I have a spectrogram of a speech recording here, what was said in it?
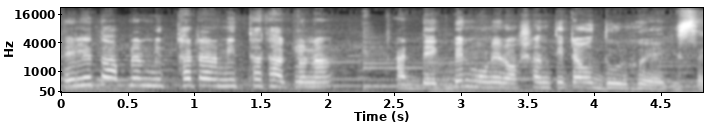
তাইলে তো আপনার মিথ্যাটা আর মিথ্যা থাকল না। আর দেখবেন মনের অশান্তিটাও দূর হয়ে গেছে।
